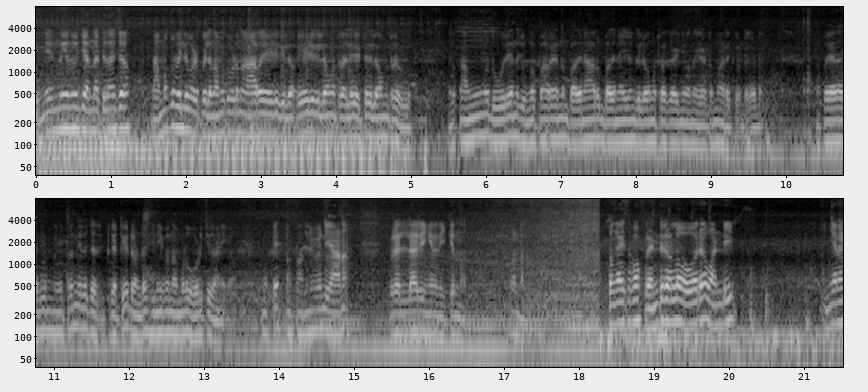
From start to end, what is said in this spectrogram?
പിന്നെ ഇന്ന് ഇന്ന് ചെന്നിട്ടെന്ന് വെച്ചാൽ നമുക്ക് വലിയ കുഴപ്പമില്ല. നമുക്ക് ഇവിടുന്ന് ആറ് ഏഴ് കിലോ ഏഴ് കിലോമീറ്റർ അല്ലെങ്കിൽ എട്ട് കിലോമീറ്ററേ ഉള്ളൂ. നമുക്ക് അങ്ങ് ദൂരെ നിന്ന് ചുങ്കപ്പാറയിൽ നിന്നും പതിനാറും പതിനേഴും കിലോമീറ്റർ കഴിഞ്ഞ് വന്ന ഏട്ടന്മാരൊക്കെ ഉണ്ട് കേട്ടോ. അപ്പോൾ ഏതായാലും മീറ്ററിന് ഇത് കെട്ടി- കെട്ടിയിട്ടുണ്ട്. ഇനിയിപ്പോൾ നമ്മൾ ഓടിച്ച് കാണിക്കണം. ഓക്കെ? അപ്പോൾ അതിനു വേണ്ടിയാണ് ഇവരെല്ലാവരും ഇങ്ങനെ നിൽക്കുന്നത് കണ്ടോ അപ്പം കഴിച്ച അപ്പോൾ ഫ്രണ്ടിലുള്ള ഓരോ വണ്ടിയും ഇങ്ങനെ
